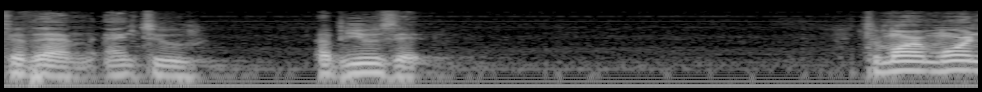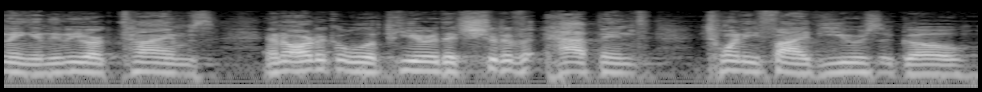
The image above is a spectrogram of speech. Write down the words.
to them and to abuse it. Tomorrow morning in the New York Times, an article will appear that should have happened 25 years ago.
